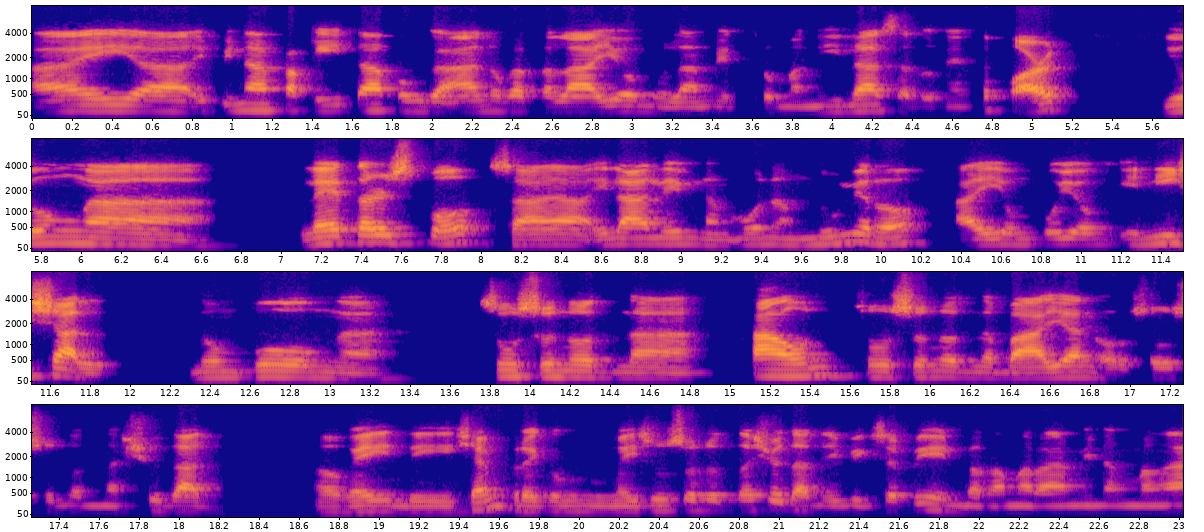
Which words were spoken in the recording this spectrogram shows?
ay uh, ipinapakita kung gaano kakalayo mula Metro Manila sa Luneta Park. Yung uh, letters po sa ilalim ng unang numero ay yung po yung initial nung pong uh, susunod na town, susunod na bayan or susunod na syudad. Okay, hindi siyempre kung may susunod na syudad, ibig sabihin baka marami ng mga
